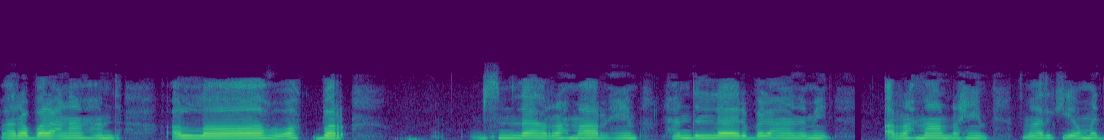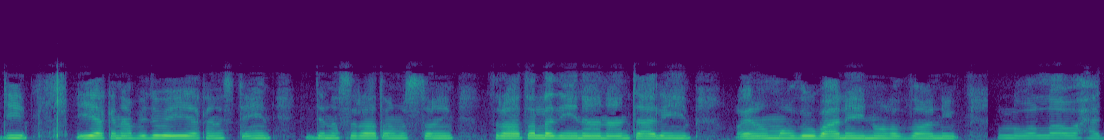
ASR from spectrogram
سبحان رب الأعلى بحمده. الله أكبر. بسم الله الرحمن الرحيم. الحمد لله رب العالمين. الرحمن الرحيم. مالك يوم الدين. إياك نعبد وإياك نستعين. اهدنا الصراط المستقيم. صراط الذين أنعمت عليهم. غير المغضوب عليهم ولا الضالين قل هو الله أحد.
